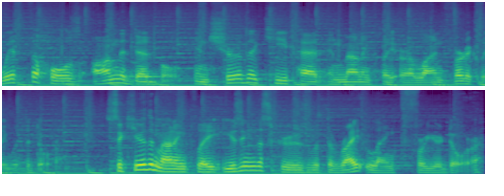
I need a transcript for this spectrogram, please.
with the holes on the deadbolt. Ensure the keypad and mounting plate are aligned vertically with the door. Secure the mounting plate using the screws with the right length for your door.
